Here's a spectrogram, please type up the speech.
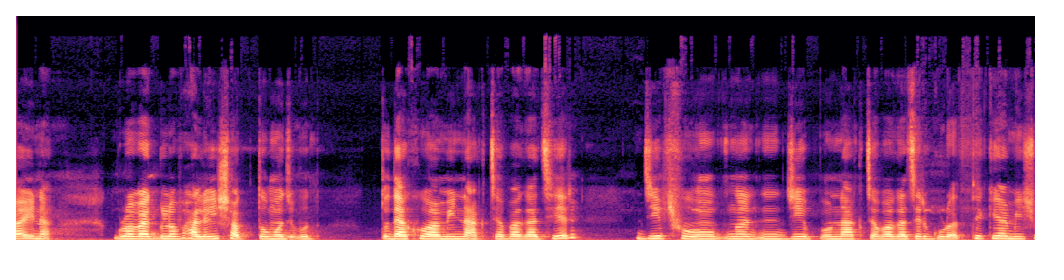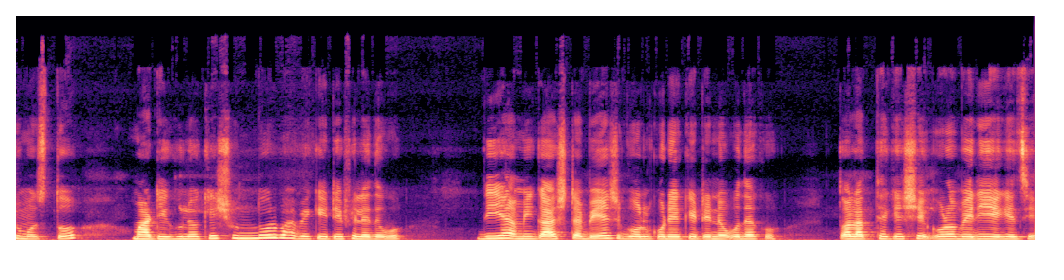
হয় না। গ্রো ব্যাগগুলো ভালোই শক্ত, মজবুত। তো দেখো আমি নাকচাপা গাছের যে যে নাকচাপা গাছের গুঁড়ার থেকে আমি সমস্ত মাটিগুলোকে সুন্দরভাবে কেটে ফেলে দেব। দিয়ে আমি গাছটা বেশ গোল করে কেটে নেব, দেখো। তলার থেকে সে গুঁড়ো বেরিয়ে গেছে।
